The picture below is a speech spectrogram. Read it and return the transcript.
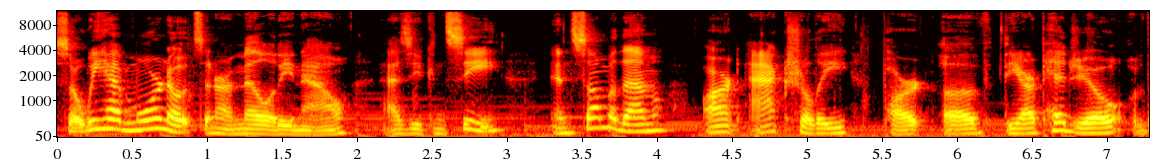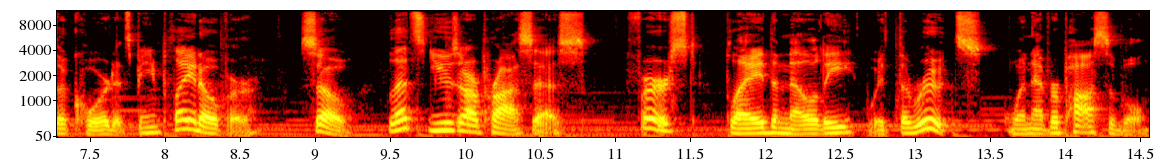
So we have more notes in our melody now, as you can see, and some of them aren't actually part of the arpeggio of the chord it's being played over. So let's use our process. First, play the melody with the roots whenever possible.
